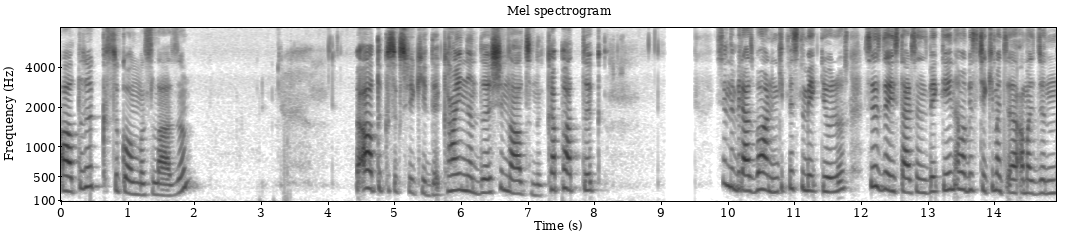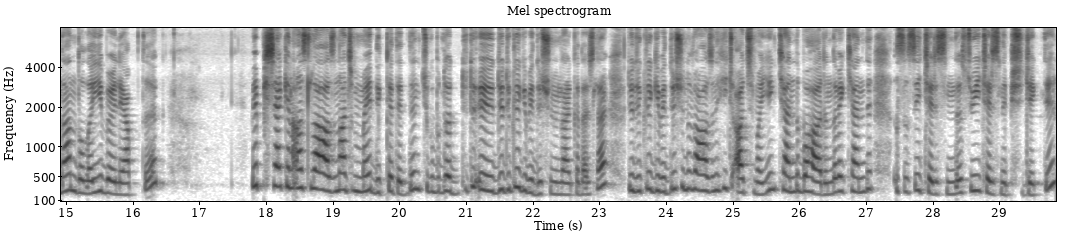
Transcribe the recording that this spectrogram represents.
Altı kısık olması lazım. Ve altı kısık şekilde kaynadı. Şimdi altını kapattık. Şimdi biraz buharın gitmesini bekliyoruz. Siz de isterseniz bekleyin ama biz çekim amacından dolayı böyle yaptık. Ve pişerken asla ağzını açmamaya dikkat edin. Çünkü bu da e, düdüklü gibi düşünün arkadaşlar. Düdüklü gibi düşünün ve ağzını hiç açmayın. Kendi buharında ve kendi ısısı içerisinde, suyu içerisinde pişecektir.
